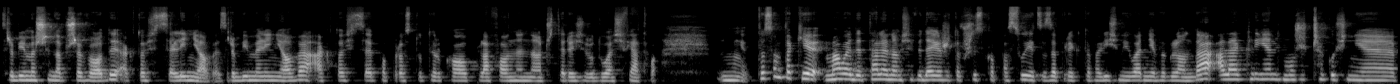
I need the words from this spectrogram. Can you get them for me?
Zrobimy szynoprzewody, a ktoś chce liniowe. Zrobimy liniowe, a ktoś chce po prostu tylko plafony na cztery źródła światła. Mm, to są takie małe detale, nam się wydaje, że to wszystko pasuje, co zaprojektowaliśmy i ładnie wygląda, ale klient może czegoś nie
